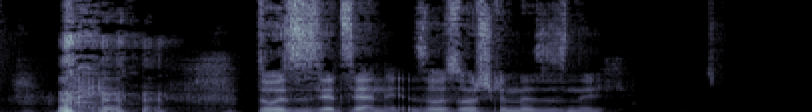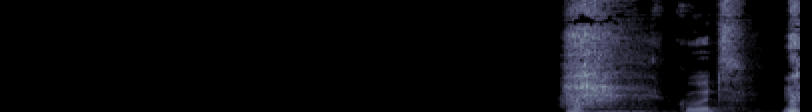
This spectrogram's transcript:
nein. So ist es jetzt ja nicht. So so schlimm ist es nicht. Gut.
